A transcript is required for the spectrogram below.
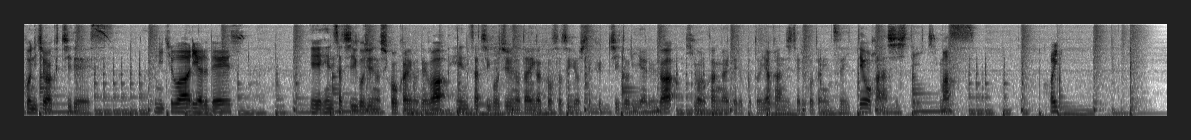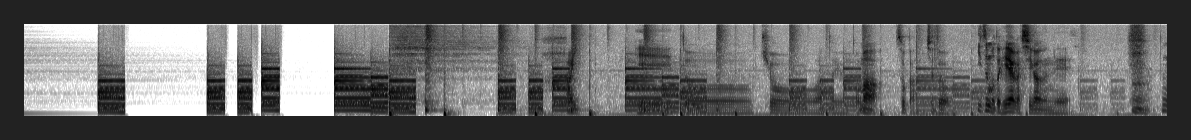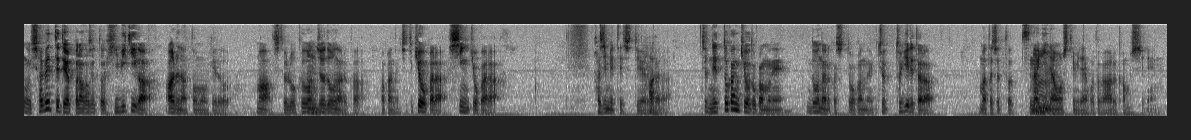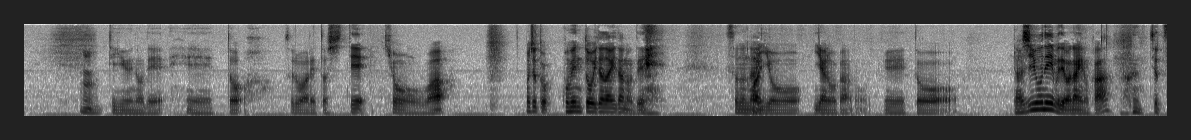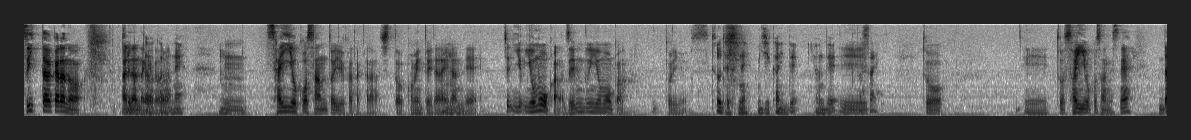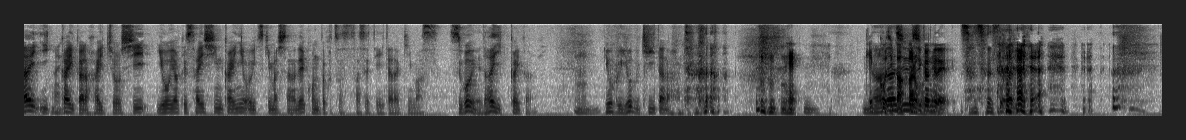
こんにちは、くちです。こんにちは、リアルです。えー、偏差値50の思考回路では、偏差値50の大学を卒業したクッチーとリアルが日頃考えていることや感じていることについてお話ししていきます。はい。はい。ちょっといつもと部屋が違うんで、でも喋っててやっぱなんかちょっと響きがあるなと思うけどまあちょっと録音上どうなるかわかんない、ちょっと今日から新居から初めてちょっとやるから、はいちょっとネット環境とかもねどうなるかちょっとわかんないけどちょっと途切れたらまたちょっとつなぎ直してみたいなことがあるかもしれん、っうん。うん。ていうのでえーっとそれはあれとして今日は、まあ、ちょっとコメントをいただいたので その内容をやろうかなと。思う、えーっとラジオネームではないのか？ちょっとツイッターからのあれなんだけど、からね。う。うん。ん、最横さんという方からちょっとコメントいただいたんで、ちょよ読もうかな。全文読もうかな。とりあえず。そうですね。短いんで読んでください。とえっ、と最横さんですね第1回から拝聴し、ようやく最新回に追いつきましたのでコンタクトさせていただきます。すごいね第1回から。うん。よくよく聞いたな本当 ね。に結構時間かかるもんね。70時間ぐらい。そうそうそう。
